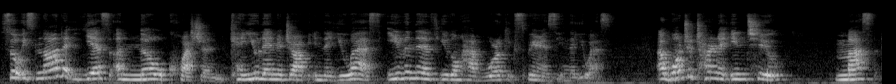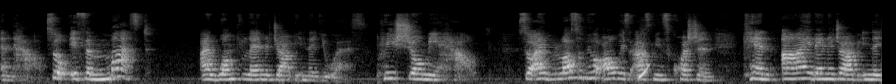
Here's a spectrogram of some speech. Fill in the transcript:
So it's not a yes or no question. Can you land a job in the US even if you don't have work experience in the US? I want to turn it into must and how. So it's a must. I want to land a job in the US. Please show me how. So I have lots of people always ask me this question, can I land a job in the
